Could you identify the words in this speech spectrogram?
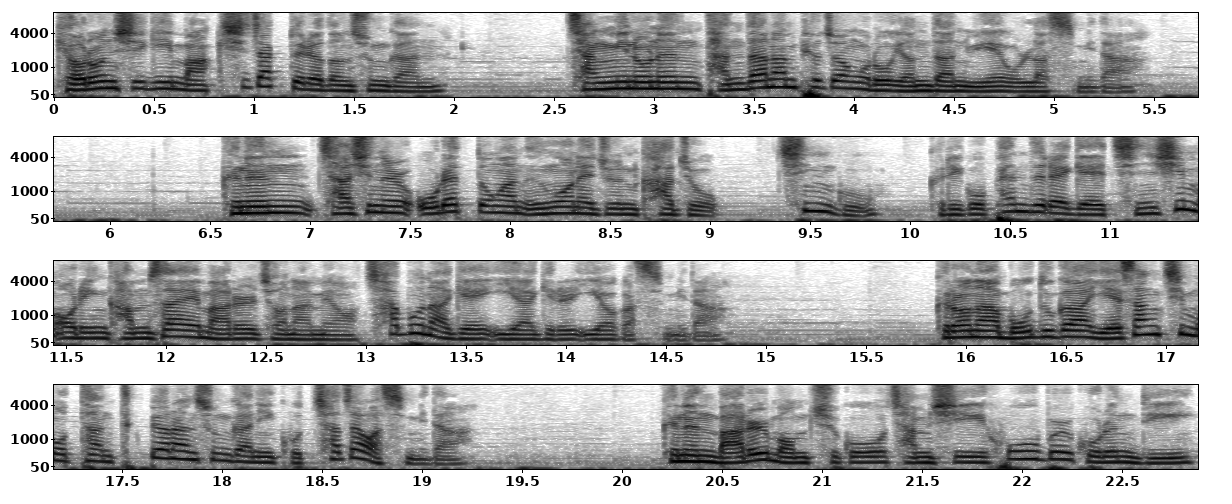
결혼식이 막 시작되려던 순간 장민호는 단단한 표정으로 연단 위에 올랐습니다. 그는 자신을 오랫동안 응원해준 가족, 친구, 그리고 팬들에게 진심 어린 감사의 말을 전하며 차분하게 이야기를 이어갔습니다. 그러나 모두가 예상치 못한 특별한 순간이 곧 찾아왔습니다. 그는 말을 멈추고 잠시 호흡을 고른 뒤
